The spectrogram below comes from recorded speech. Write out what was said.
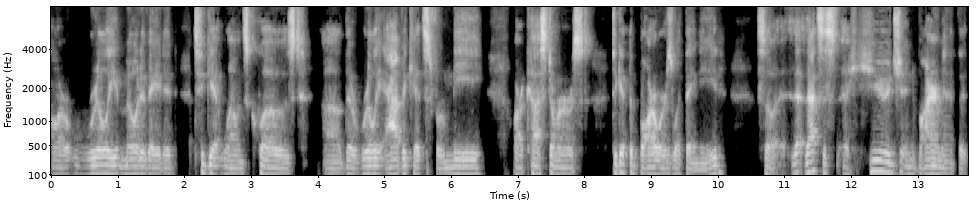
are really motivated to get loans closed. Uh, they're really advocates for me, our customers, to get the borrowers what they need. So th- that's a, a, huge environment that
